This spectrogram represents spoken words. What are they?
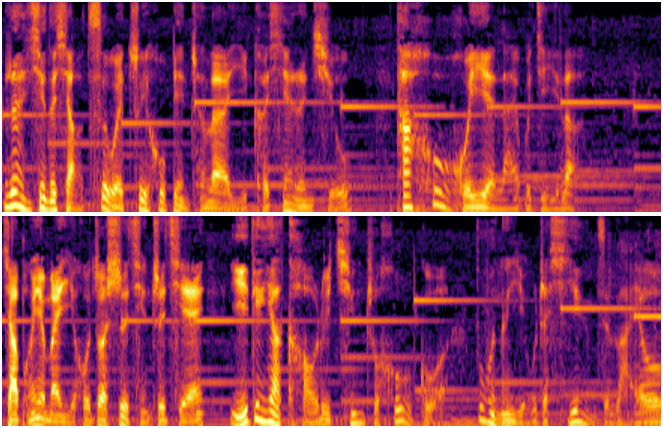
任性的小刺猬最后变成了一颗仙人球，他后悔也来不及了。小朋友们以后做事情之前，一定要考虑清楚后果，不能由着性子来哦。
